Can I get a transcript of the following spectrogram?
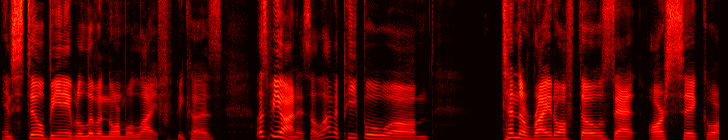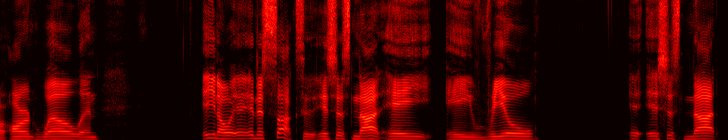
and still being able to live a normal life. Because let's be honest, a lot of people um, tend to write off those that are sick or aren't well, and you know, and it sucks. It's just not a a real. It's just not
